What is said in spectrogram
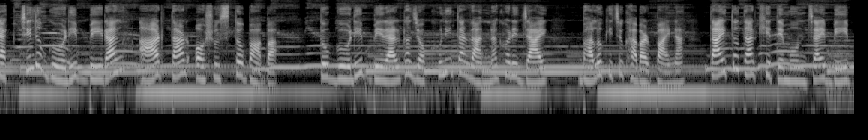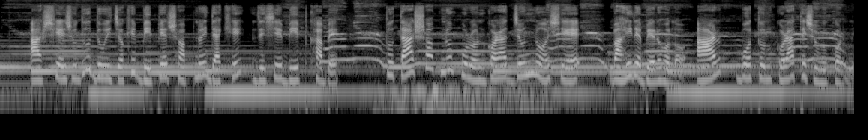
এক ছিল গরিব বিড়াল আর তার অসুস্থ বাবা। তো গরিব বিড়ালটা যখনই তার রান্নাঘরে যায়, ভালো কিছু খাবার পায় না। তাই তো তার খেতে মন চায় বেপ। আর সে শুধু দুই চোখে বেপের স্বপ্নই দেখে যে সে বেপ খাবে। তো তার স্বপ্ন পূরণ করার জন্য সে বাহিরে বের হলো আর বোতল কোড়াতে শুরু করল।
